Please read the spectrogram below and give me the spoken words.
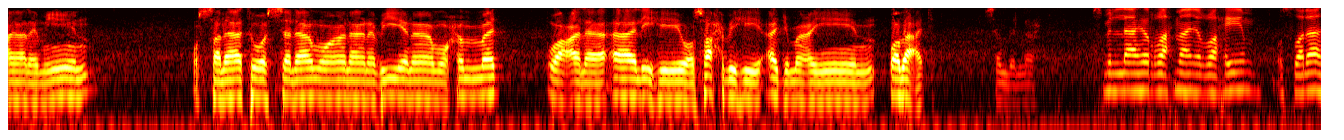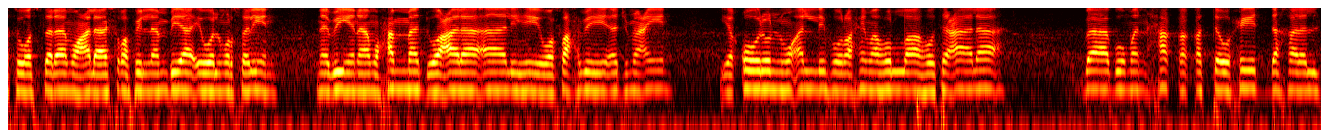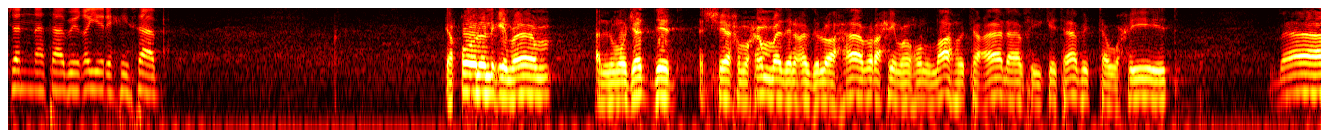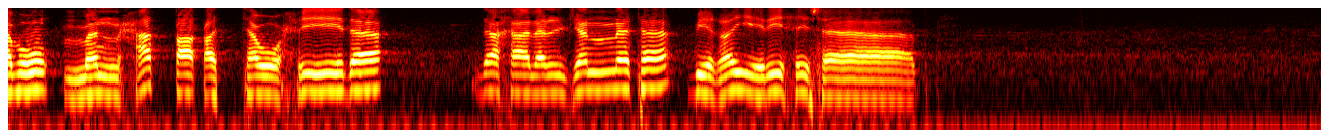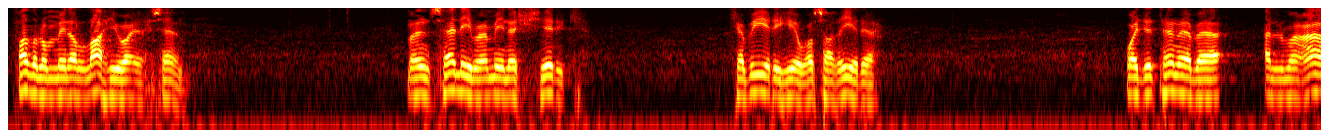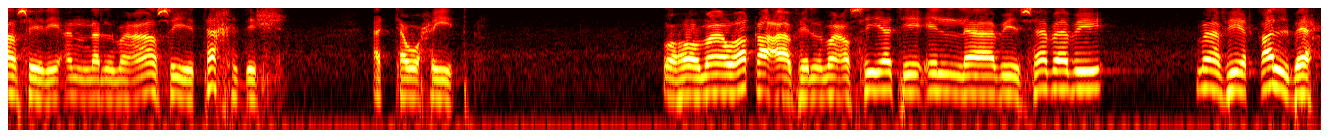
العالمين والصلاة والسلام على نبينا محمد وعلى آله وصحبه أجمعين. وبعد. بسم الله. بسم الله الرحمن الرحيم. والصلاة والسلام على أشرف الأنبياء والمرسلين نبينا محمد وعلى آله وصحبه أجمعين. يقول المؤلف رحمه الله تعالى باب من حقق التوحيد دخل الجنة بغير حساب. يقول الإمام المجدد الشيخ محمد بن عبد الوهاب رحمه الله تعالى في كتاب التوحيد باب من حقق التوحيد دخل الجنة بغير حساب. فضل من الله وإحسان. من سلم من الشرك كبيره وصغيره واجتنب المعاصي لأن المعاصي تخدش التوحيد وهو ما وقع في المعصية إلا بسبب ما في قلبه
